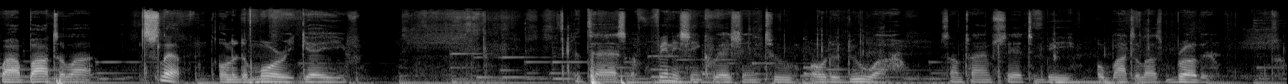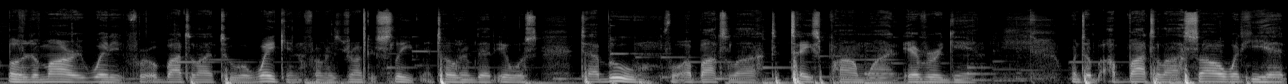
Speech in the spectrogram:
While Obatala slept, Olodumare gave the task of finishing creation to Oduduwa, sometimes said to be Obatala's brother. Olodumare waited for Obatala to awaken from his drunken sleep and told him that it was taboo for Obatala to taste palm wine ever again. When Obatala saw what he had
